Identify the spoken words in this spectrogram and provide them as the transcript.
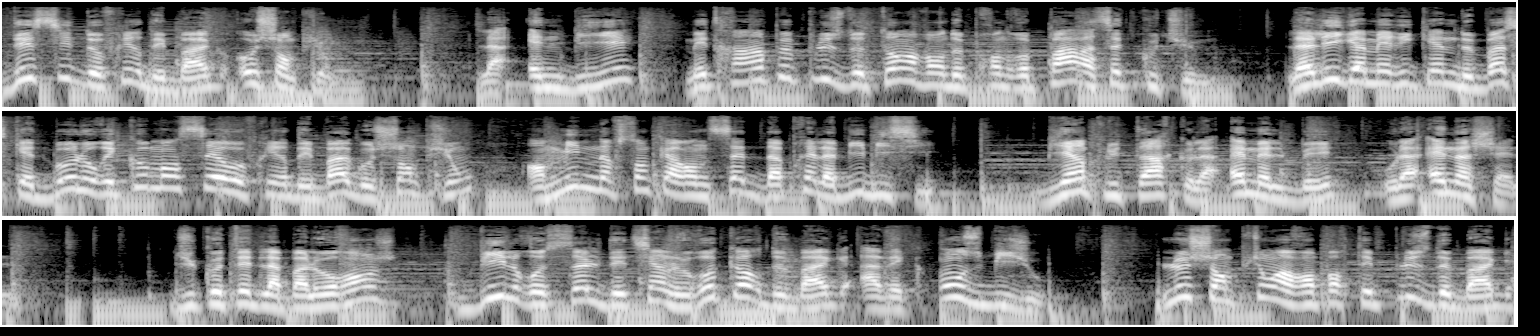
décide d'offrir des bagues aux champions. La NBA mettra un peu plus de temps avant de prendre part à cette coutume. La Ligue américaine de basketball aurait commencé à offrir des bagues aux champions en 1947 d'après la BBC, bien plus tard que la MLB ou la NHL. Du côté de la balle orange, Bill Russell détient le record de bagues avec 11 bijoux. Le champion a remporté plus de bagues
